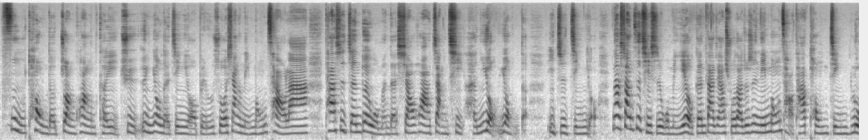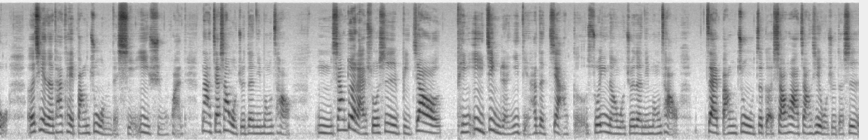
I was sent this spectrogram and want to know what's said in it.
腹痛的状况可以去运用的精油，比如说像柠檬草啦，它是针对我们的消化胀气很有用的一支精油。那上次其实我们也有跟大家说到，就是柠檬草它通经络，而且呢它可以帮助我们的血液循环。那加上我觉得柠檬草，嗯，相对来说是比较平易近人一点，它的价格，所以呢，我觉得柠檬草。在帮助这个消化胀气，我觉得是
